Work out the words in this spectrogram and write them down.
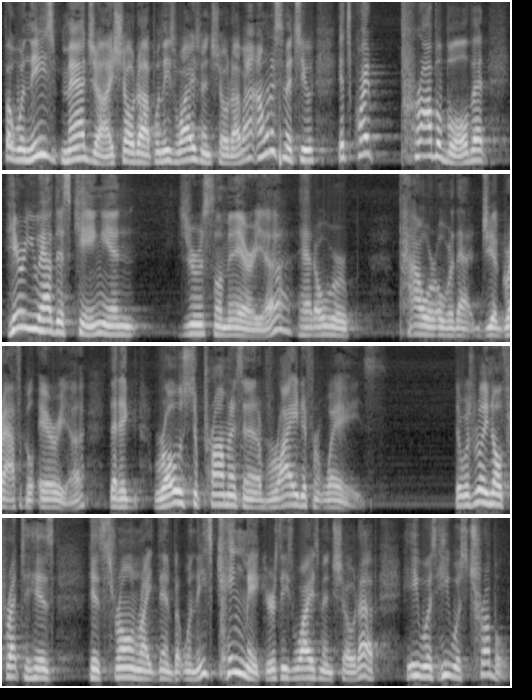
But when these magi showed up, when these wise men showed up, I, I want to submit to you, it's quite probable that here you have this king in Jerusalem area, had over power over that geographical area that had rose to prominence in a variety of different ways. There was really no threat to his, his throne right then. But when these kingmakers, these wise men showed up, he was, he was troubled.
